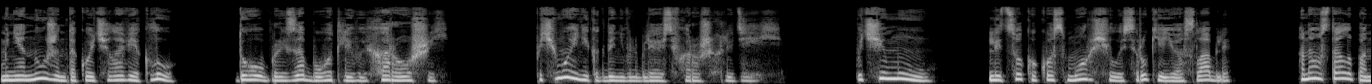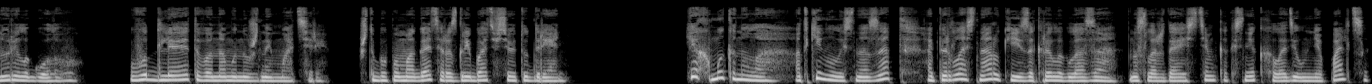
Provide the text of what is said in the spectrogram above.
Мне нужен такой человек, Лу. Добрый, заботливый, хороший. Почему я никогда не влюбляюсь в хороших людей? Почему? Лицо Коко сморщилось, руки ее ослабли. Она устало понурила голову. Вот для этого нам и нужны матери, чтобы помогать разгребать всю эту дрянь. Я хмыкнула, откинулась назад, оперлась на руки и закрыла глаза, наслаждаясь тем, как снег холодил мне пальцы,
